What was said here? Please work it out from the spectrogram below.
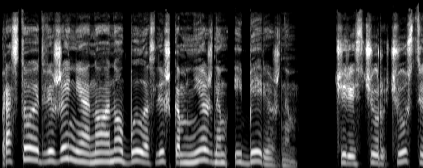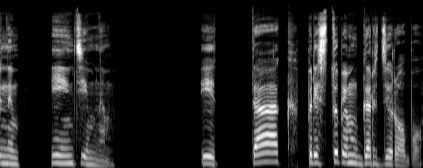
Простое движение, но оно было слишком нежным и бережным, чересчур чувственным и интимным. «Итак, приступим к гардеробу».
